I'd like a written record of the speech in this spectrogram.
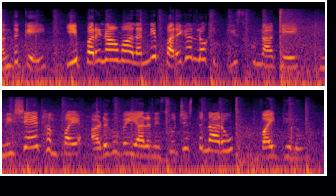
అందుకే ఈ పరిణామాలన్నీ పరిగణలోకి తీసుకున్నాకే నిషేధంపై అడుగు వేయాలని సూచిస్తున్నారు వైద్యులు.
